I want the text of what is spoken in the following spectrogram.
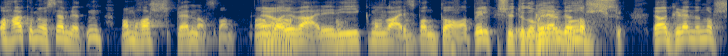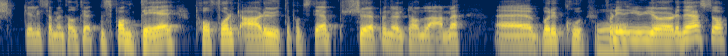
Og her kommer også hemmeligheten. Man må ha spenn, altså, mann. Man må Ja. bare være rik, man må være spandabel. Slutt å gå med Glem norske, ja, glem den norske liksom, mentaliteten. Spander på folk. Er du ute på et sted, kjøp en øl til han du er med. Eh, bare ko Fordi gjør du det, så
